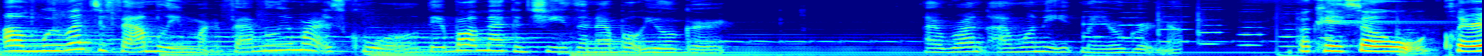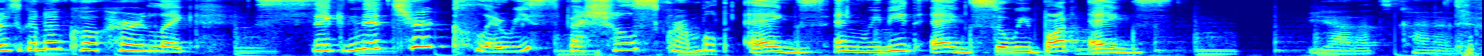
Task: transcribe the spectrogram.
Um, we went to Family Mart. Family Mart is cool. They bought mac and cheese and I bought yogurt. I run. I want to eat my yogurt now. Okay, so Claire's gonna cook her like signature Clary special scrambled eggs, and we need eggs, so we bought eggs. Yeah, that's kind of it.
